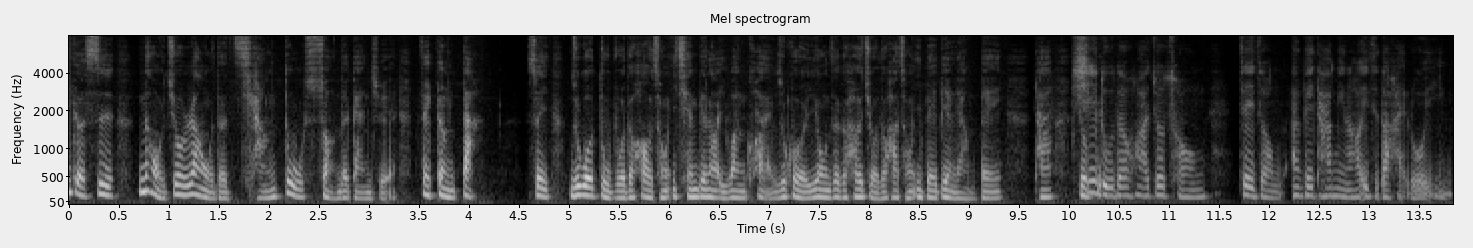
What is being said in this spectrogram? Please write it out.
一个是，那我就让我的强度爽的感觉再更大。所以如果赌博的话，从一千变到一万块；如果用这个喝酒的话，从一杯变两杯。它吸毒的话，就从。这种安非他命，然后一直到海洛因，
